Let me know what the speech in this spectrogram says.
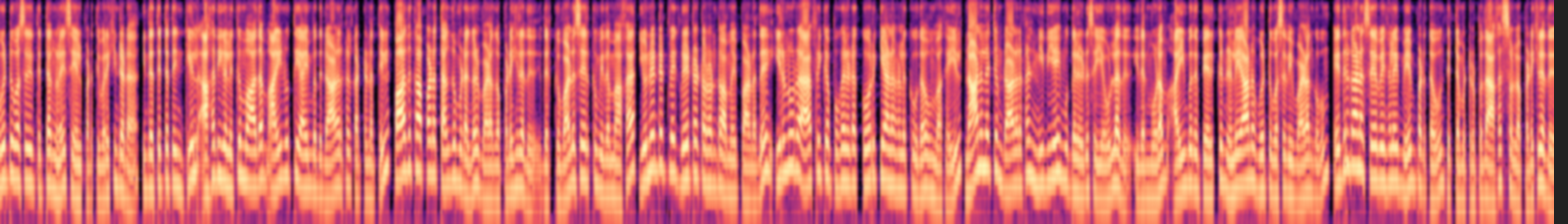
வீட்டு வசதி திட்டங்களை செயல்படுத்தி வருகின்றன. இந்த திட்டத்தின் கீழ் அகதிகளுக்கு மாதம் ஐநூத்தி ஐம்பது டாலர்கள் கட்டணத்தில் பாதுகாப்பான தங்குமிடங்கள் வழங்கப்படுகிறது. இதற்கு வலு சேர்க்கும் விதமாக யுனைடெட் வே கிரேட்டர் டொரண்டோ அமைப்பானது இருநூறு ஆப்பிரிக்க புகலிட கோரிக்கையாளர்களுக்கு உதவும் வகையில் நாலு லட்சம் டாலர்கள் நிதியை முதலீடு செய்ய உள்ளது. இதன் மூலம் ஐம்பது பேருக்கு நிலையான வீட்டு வசதி வழங்கவும் எதிர்கால சேவைகளை மேம்படுத்தவும் திட்டமிட்டிருப்பதாக சொல்லப்படுகிறது.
